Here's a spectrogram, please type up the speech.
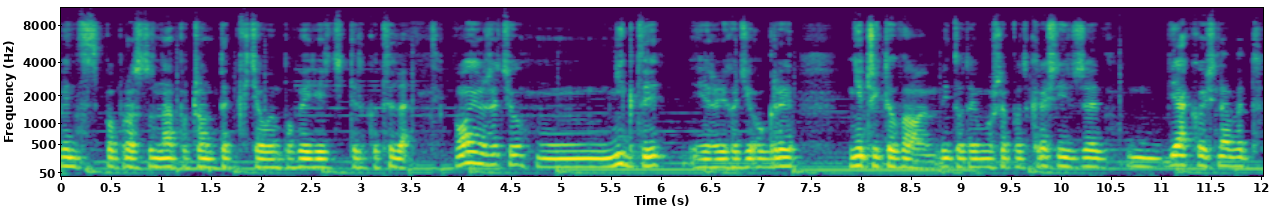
Więc po prostu na początek chciałem powiedzieć tylko tyle. W moim życiu mm, nigdy, jeżeli chodzi o gry, nie cheatowałem. I tutaj muszę podkreślić, że jakoś nawet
